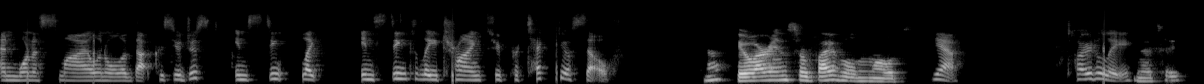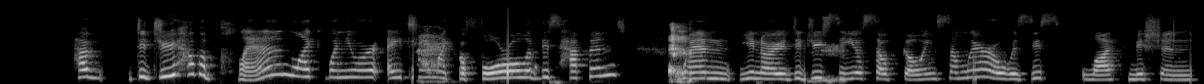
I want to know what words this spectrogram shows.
and want to smile and all of that because you're just instinct like instinctively trying to protect yourself yeah, you are in survival mode. Yeah, totally. That's it. Have did you have a plan like when you were 18, like before all of this happened? When you know, did you see mm. yourself going somewhere, or was this life mission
